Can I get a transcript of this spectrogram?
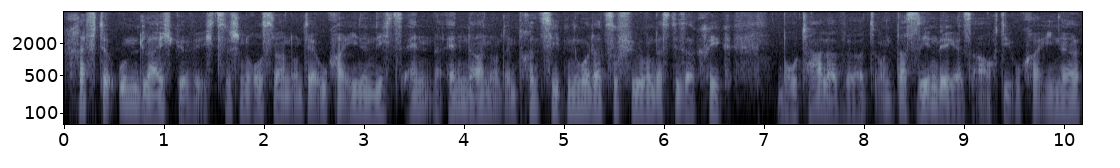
Kräfteungleichgewicht zwischen Russland und der Ukraine nichts ändern und im Prinzip nur dazu führen, dass dieser Krieg brutaler wird. Und das sehen wir jetzt auch. Die Ukraine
